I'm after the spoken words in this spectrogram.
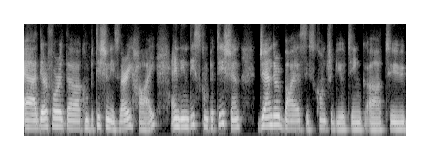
Uh, therefore, the competition is very high. And in this competition, gender bias is contributing uh, to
